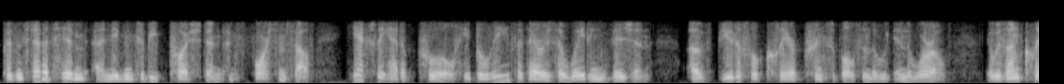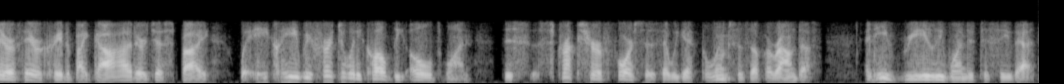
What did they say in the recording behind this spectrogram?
because instead of him uh, needing to be pushed and, and force himself, he actually had a pool. He believed that there was a waiting vision of beautiful, clear principles in the in the world. It was unclear if they were created by God or just by. He, he referred to what he called the old one, this structure of forces that we get glimpses of around us, and he really wanted to see that.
